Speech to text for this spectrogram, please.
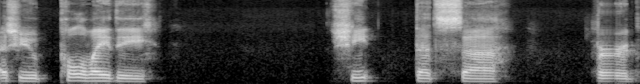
as you pull away the sheet that's uh, bird,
